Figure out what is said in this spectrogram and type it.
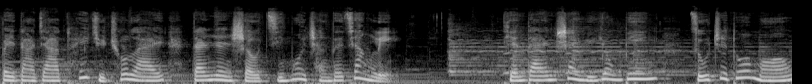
被大家推举出来担任守即墨城的将领。田丹善于用兵，足智多谋。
